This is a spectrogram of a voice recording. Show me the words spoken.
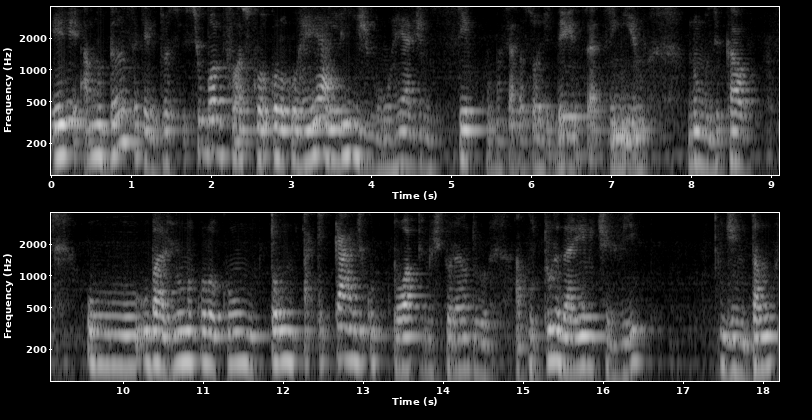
ele, a mudança que ele trouxe, se o Bob Fosse colocou realismo, um realismo seco, uma certa sordidez, um certo cinismo no musical, o, o Baz Luhrmann colocou um tom taquicárdico pop, misturando a cultura da MTV de então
